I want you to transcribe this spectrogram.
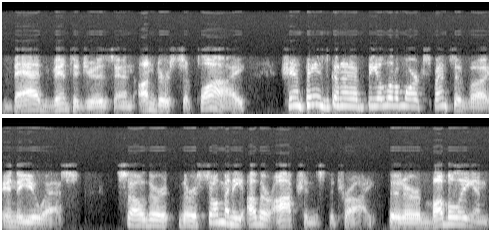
bad vintages and undersupply, champagne is going to be a little more expensive uh, in the U.S. So there, there are so many other options to try that are bubbly and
